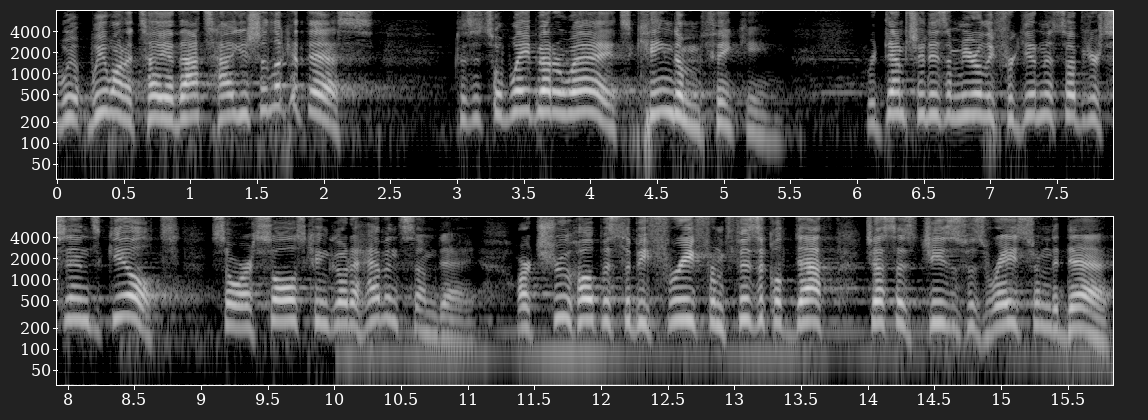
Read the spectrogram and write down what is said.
we, we want to tell you that's how you should look at this because it's a way better way. It's kingdom thinking. Redemption isn't merely forgiveness of your sins, guilt, so our souls can go to heaven someday. Our true hope is to be free from physical death, just as Jesus was raised from the dead.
